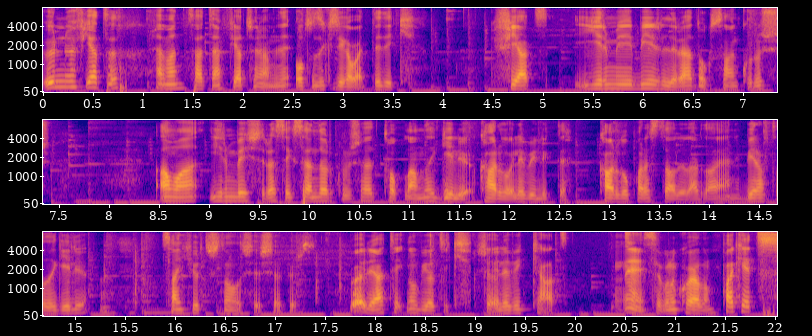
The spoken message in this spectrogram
Ürünün fiyatı hemen zaten fiyat önemli. 32 GB dedik. Fiyat 21 lira 90 kuruş. Ama 25 lira 84 kuruşa toplamda geliyor kargo ile birlikte. Kargo parası da alıyorlar daha yani. Bir haftada geliyor. Sanki yurt dışından alışveriş yapıyoruz. Böyle ya teknobiyotik. Şöyle bir kağıt. Neyse bunu koyalım. Paket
